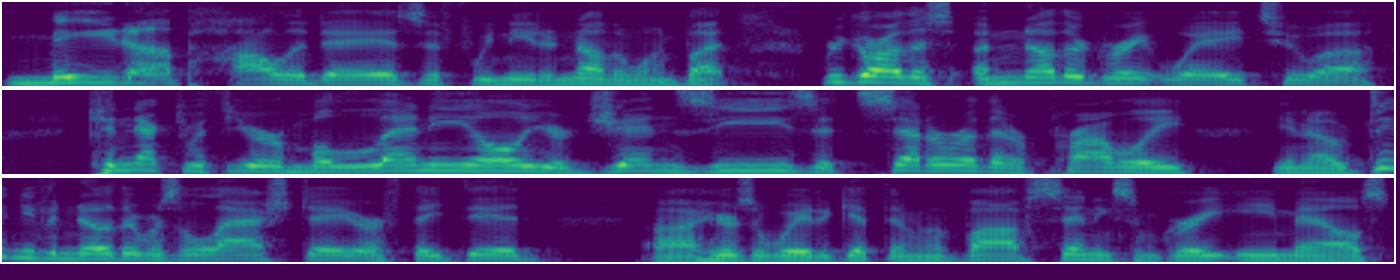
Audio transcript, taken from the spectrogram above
made up holiday as if we need another one. But regardless, another great way to uh, connect with your millennial, your Gen Zs, etc., that are probably, you know, didn't even know there was a Lash Day, or if they did, uh, here's a way to get them involved, sending some great emails.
